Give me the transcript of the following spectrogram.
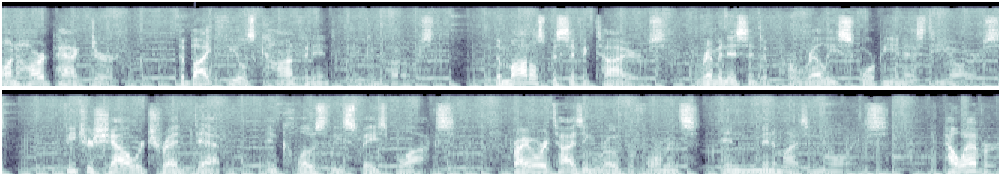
On hard-packed dirt, the bike feels confident and composed. The model-specific tires, reminiscent of Pirelli Scorpion STRs, feature shallower tread depth and closely spaced blocks, prioritizing road performance and minimizing noise. However,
